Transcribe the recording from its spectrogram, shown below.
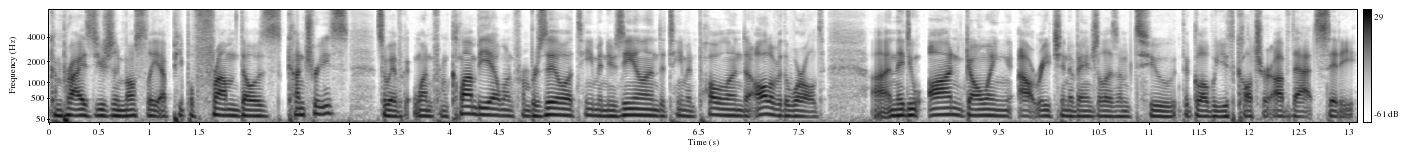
comprised usually mostly of people from those countries. So we have one from Colombia, one from Brazil, a team in New Zealand, a team in Poland, all over the world, uh, and they do ongoing outreach and evangelism to the global youth culture of that city.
